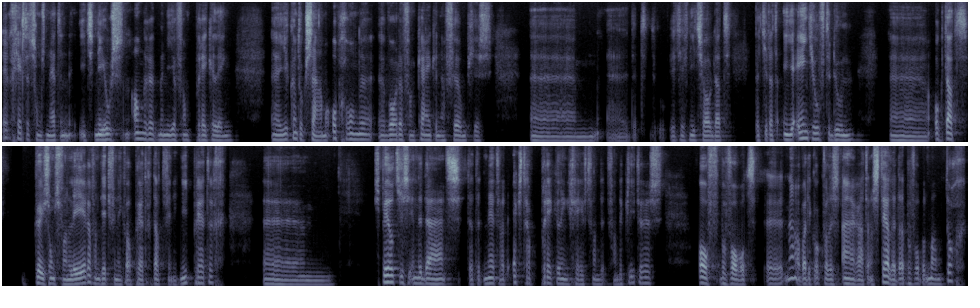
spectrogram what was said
geeft het soms net een, iets nieuws, een andere manier van prikkeling. Uh, je kunt ook samen opgewonden worden van kijken naar filmpjes. Um, het, het is niet zo dat, dat je dat in je eentje hoeft te doen. ook dat kun je soms van leren, van dit vind ik wel prettig, dat vind ik niet prettig. Um, speeltjes inderdaad, dat het net wat extra prikkeling geeft van de, van de clitoris. Of bijvoorbeeld, uh, nou, wat ik ook wel eens aanraad aan stellen, dat bijvoorbeeld man toch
